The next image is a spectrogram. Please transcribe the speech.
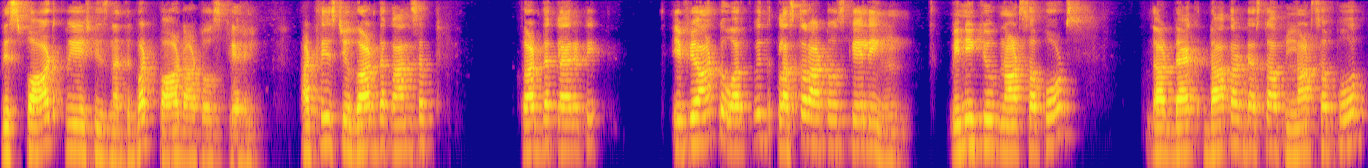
This pod creation is nothing but pod auto scaling. At least you got the concept, got the clarity. If you want to work with cluster auto scaling, Minikube not supports, the Doc- Docker desktop will not support,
